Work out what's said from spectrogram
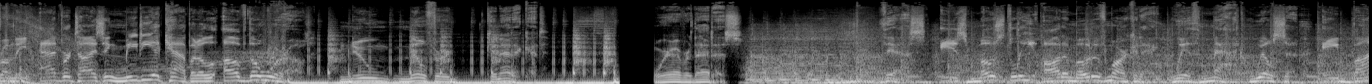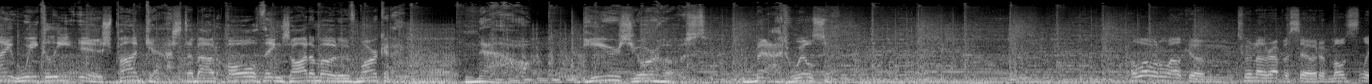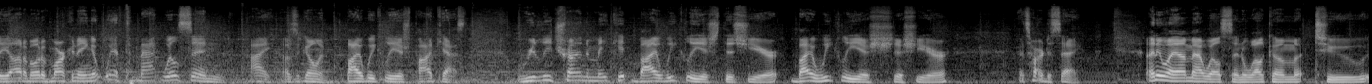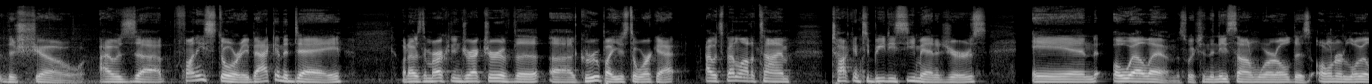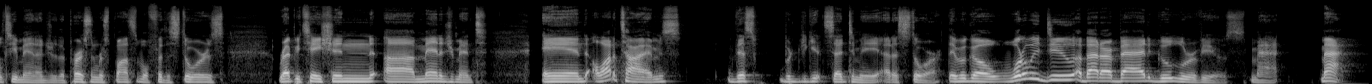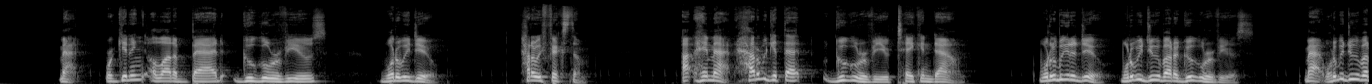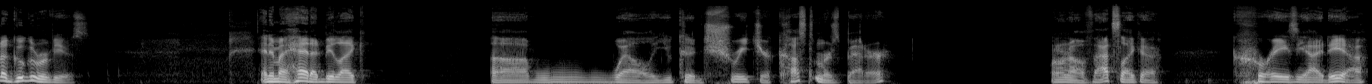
From the advertising media capital of the world, New Milford, Connecticut. Wherever that is. This is Mostly Automotive Marketing with Matt Wilson, a bi weekly ish podcast about all things automotive marketing. Now, here's your host, Matt Wilson. Hello and welcome to another episode of Mostly Automotive Marketing with Matt Wilson. Hi, how's it going? Bi weekly ish podcast. Really trying to make it bi weekly ish this year. Bi weekly ish this year. It's hard to say. Anyway, I'm Matt Wilson. Welcome to the show. I was, uh, funny story, back in the day when I was the marketing director of the uh, group I used to work at, I would spend a lot of time talking to BDC managers and OLMs, which in the Nissan world is owner loyalty manager, the person responsible for the store's reputation uh, management. And a lot of times, this would get said to me at a store. They would go, What do we do about our bad Google reviews, Matt? Matt, Matt, we're getting a lot of bad Google reviews. What do we do? How do we fix them? Uh, hey, Matt, how do we get that Google review taken down? What are we going to do? What do we do about our Google reviews? Matt, what do we do about our Google reviews? And in my head, I'd be like, uh, well, you could treat your customers better. I don't know if that's like a crazy idea.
